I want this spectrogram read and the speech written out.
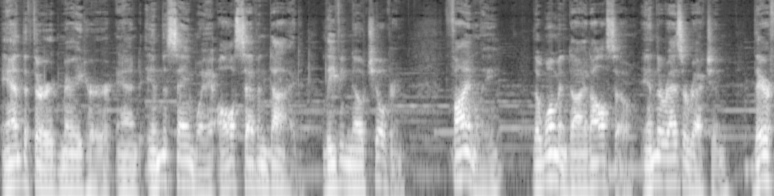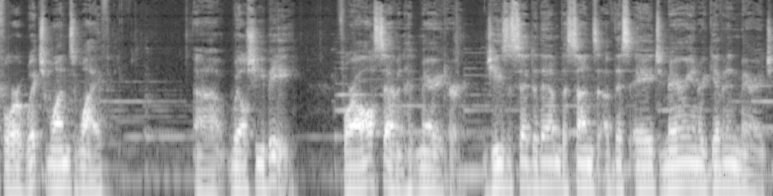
and the third married her, and in the same way all seven died, leaving no children. Finally, the woman died also. In the resurrection, therefore, which one's wife uh, will she be? For all seven had married her. Jesus said to them, The sons of this age marry and are given in marriage,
